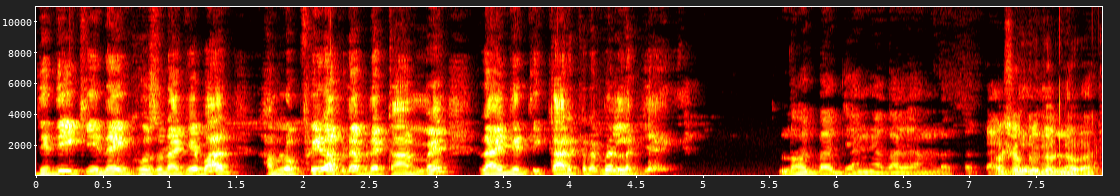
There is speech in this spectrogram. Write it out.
दीदी की नई घोषणा के बाद हम लोग फिर अपने अपने काम में राजनीतिक कार्यक्रम में लग जाएँगे। बहुत बहुत धन्यवाद हम लोग का अशंख्य धन्यवाद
